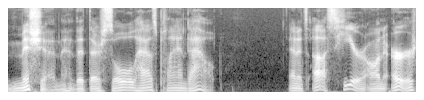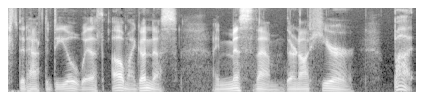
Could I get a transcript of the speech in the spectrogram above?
mission that their soul has planned out. And it's us here on earth that have to deal with, oh my goodness, I miss them. They're not here. But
